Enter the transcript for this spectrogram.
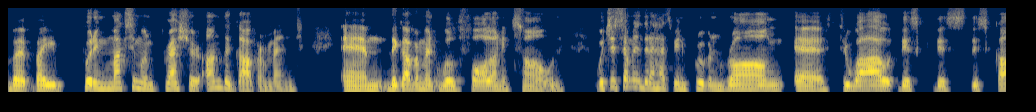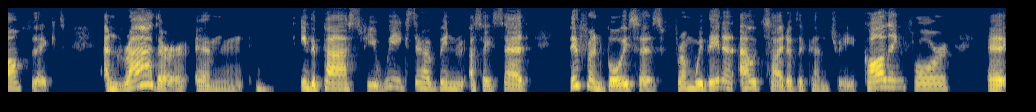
by, by putting maximum pressure on the government, um, the government will fall on its own, which is something that has been proven wrong uh, throughout this this this conflict. And rather, um, in the past few weeks, there have been, as I said different voices from within and outside of the country calling for uh,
